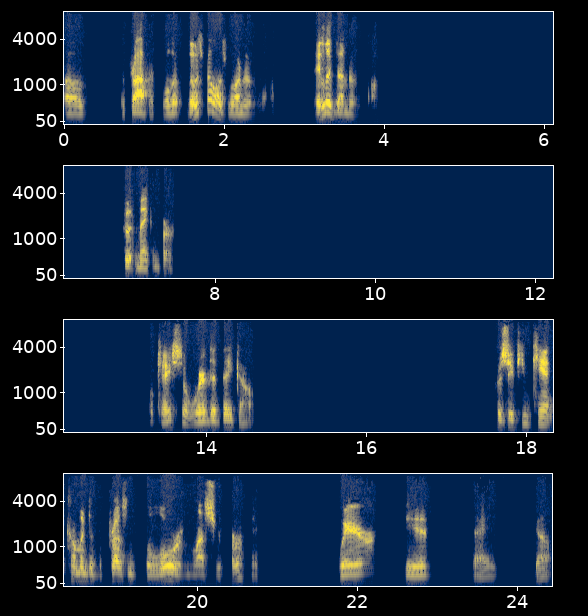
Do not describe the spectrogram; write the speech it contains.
of the prophet. Well, those fellows were under the law. They lived under the law. Couldn't make them perfect. Okay, so where did they go? Because if you can't come into the presence of the Lord unless you're perfect, where did they go?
